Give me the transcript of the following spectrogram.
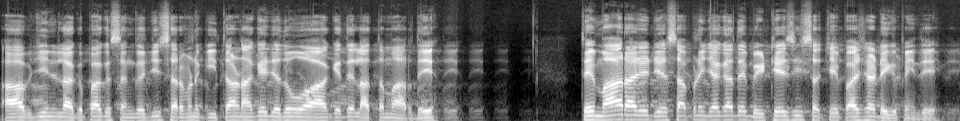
ਆਪ ਜੀ ਨੇ ਲਗਭਗ ਸੰਗਤ ਜੀ ਸਰਵਣ ਕੀਤਾ ਹੋਣਾ ਕਿ ਜਦੋਂ ਉਹ ਆ ਕੇ ਤੇ ਲੱਤ ਮਾਰਦੇ। ਤੇ ਮਹਾਰਾਜ ਜਿਸ ਆਪਣੀ ਜਗ੍ਹਾ ਤੇ ਬੈਠੇ ਸੀ, ਸੱਚੇ ਪਾਤਸ਼ਾਹ ਡਿੱਗ ਪੈਂਦੇ।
